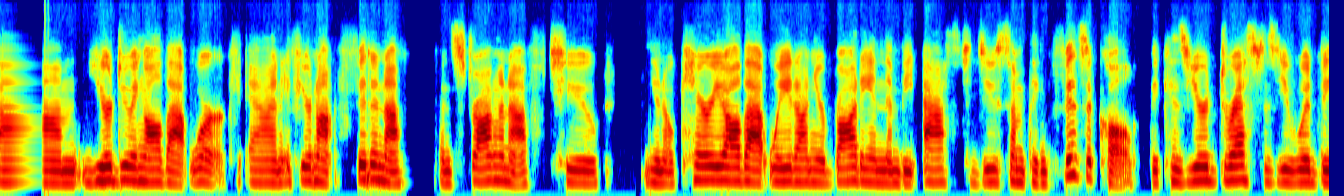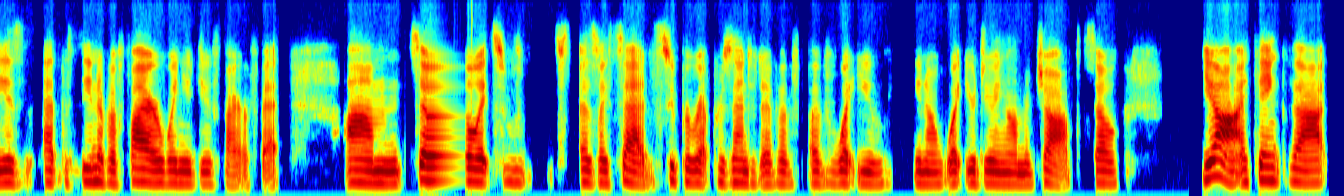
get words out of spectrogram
um, you're doing all that work. And if you're not fit enough and strong enough to you know carry all that weight on your body and then be asked to do something physical because you're dressed as you would be as, at the scene of a fire when you do fire fit. Um, so it's as i said super representative of, of what you you know what you're doing on the job. So yeah, I think that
